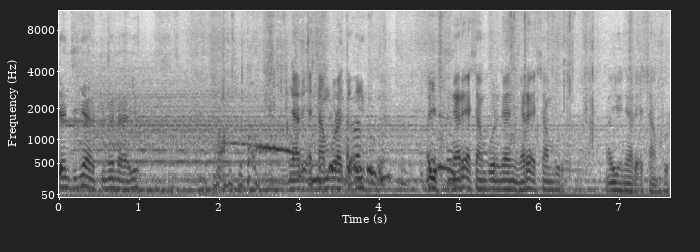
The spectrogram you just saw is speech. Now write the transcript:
Janjinya gimana? Ayo. Nyari es campur aja. Ayo. Ayo, nyari es campur kan, nyari es campur. Ayo nyari es campur.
